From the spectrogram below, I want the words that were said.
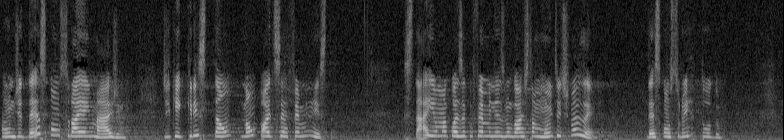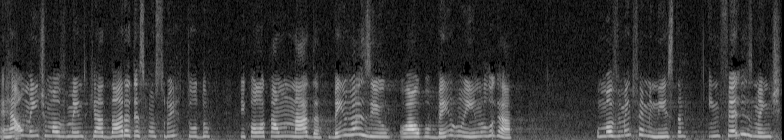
onde desconstrói a imagem de que cristão não pode ser feminista. Está aí uma coisa que o feminismo gosta muito de fazer: desconstruir tudo. É realmente um movimento que adora desconstruir tudo e colocar um nada bem vazio ou algo bem ruim no lugar. O movimento feminista, infelizmente,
